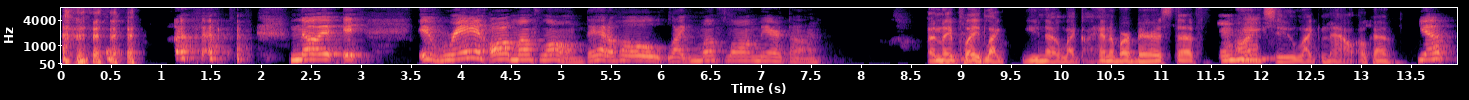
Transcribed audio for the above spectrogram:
no, it, it it ran all month long. They had a whole like month long marathon. and they played like, you know, like Hanna Barbera stuff Mhm. onto like now. Okay. Yep.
